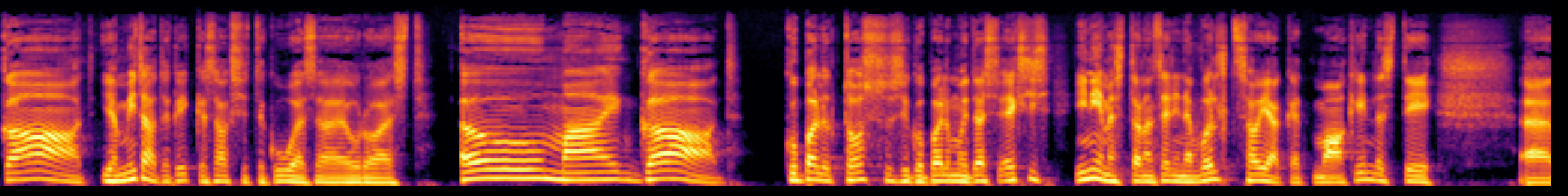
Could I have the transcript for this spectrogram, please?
god ja mida te kõike saaksite kuuesaja euro eest? Oh my god, kui palju tossusi, kui palju muid asju, ehk siis inimestel on selline võltshoiak, et ma kindlasti äh,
